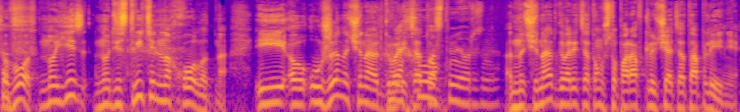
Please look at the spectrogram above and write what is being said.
Вот, но есть, но действительно холодно. И э, уже начинают говорить о том, мерзнет. начинают говорить о том, что пора включать отопление.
